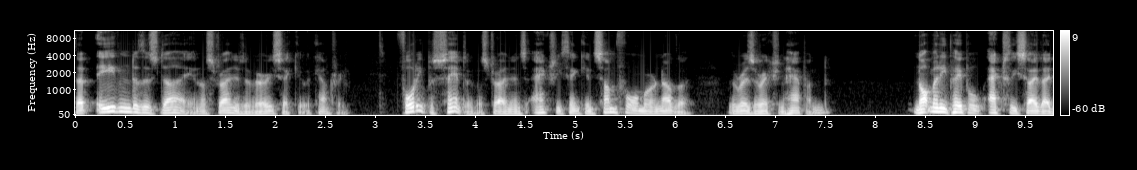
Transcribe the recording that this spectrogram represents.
that even to this day, and Australia is a very secular country, 40% of Australians actually think in some form or another the resurrection happened. Not many people actually say they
